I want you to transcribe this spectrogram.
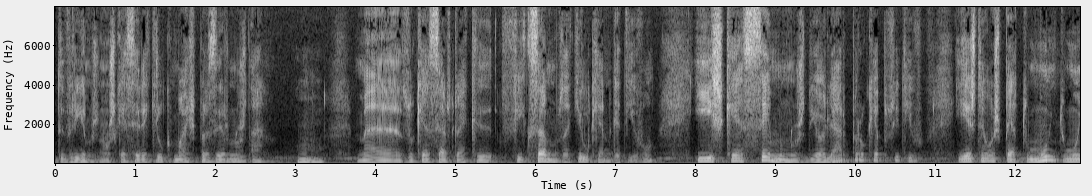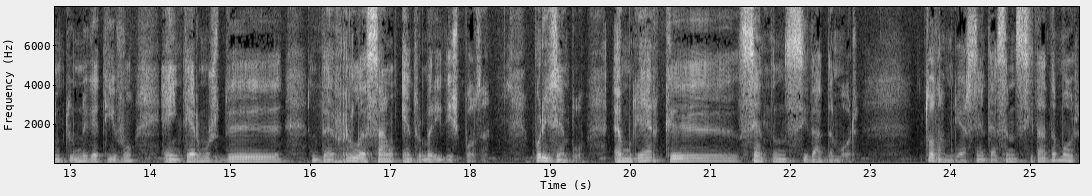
deveríamos não esquecer aquilo que mais prazer nos dá. Mas o que é certo é que fixamos aquilo que é negativo e esquecemos-nos de olhar para o que é positivo. E este é um aspecto muito, muito negativo em termos de, de relação entre o marido e a esposa. Por exemplo, a mulher que sente necessidade de amor. Toda a mulher sente essa necessidade de amor.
